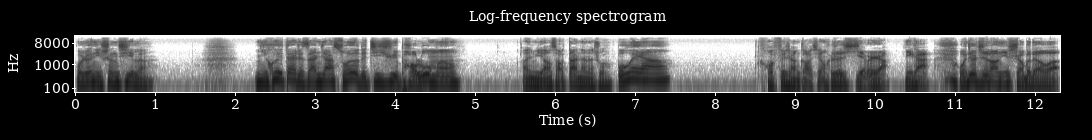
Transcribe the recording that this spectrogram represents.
我惹你生气了，你会带着咱家所有的积蓄跑路吗？啊，你们杨嫂淡淡的说，不会啊。我非常高兴，我说媳妇儿啊，你看，我就知道你舍不得我。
